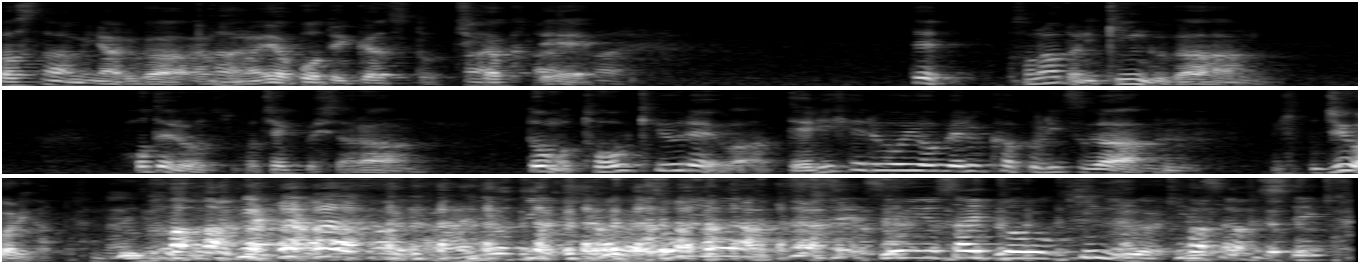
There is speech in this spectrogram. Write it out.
バスターミナルが、あのはい。エアポート行くやつと近くて、はいはいはい。でその後にキングが、うん。ホテルをチェックしたら、どうも東急レイはデリヘルを呼べる確率が10割だと、何を何をそういうせそういうサイトをキングが検索してきて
